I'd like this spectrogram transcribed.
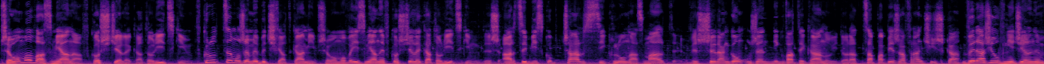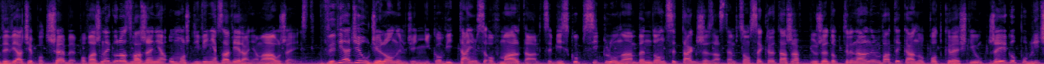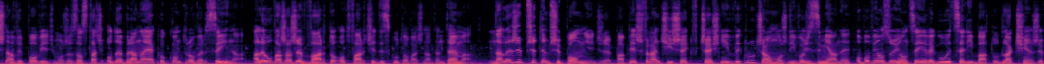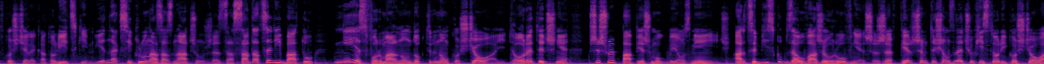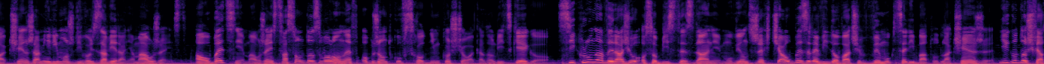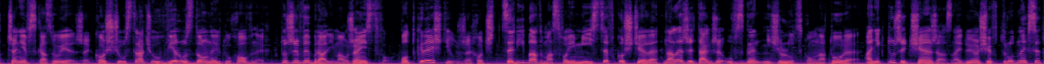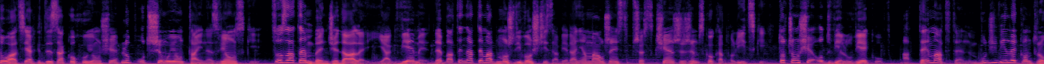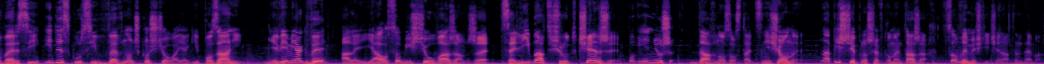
Przełomowa zmiana w Kościele katolickim. Wkrótce możemy być świadkami przełomowej zmiany w Kościele katolickim, gdyż arcybiskup Charles Cicluna z Malty, wyższy rangą urzędnik Watykanu i doradca papieża Franciszka, wyraził w niedzielnym wywiadzie potrzebę poważnego rozważenia umożliwienia zawierania małżeństw. Wywiadzie udzielonym dziennikowi Times of Malta arcybiskup Cicluna, będący także zastępcą sekretarza w biurze doktrynalnym Watykanu, podkreślił, że jego publiczna wypowiedź może zostać odebrana jako kontrowersyjna, ale uważa, że warto otwarcie dyskutować na ten temat. Należy przy tym przypomnieć, że papież Franciszek wcześniej wykluczał możliwość zmiany obowiązującej reguły celibatu dla księży w Kościele katolickim. Jednak Cicluna zaznaczył, że zasada celibatu nie jest formalną doktryną Kościoła i teoretycznie przyszły papież mógłby ją zmienić. Arcybiskup zauważył również, że w pierwszym tysiącleciu historii Kościoła księża mieli możliwość zawierania małżeństw, a obecnie małżeństwa są dozwolone w obrządku wschodnim Kościoła katolickiego. Cicluna wyraził osobiste zdanie, mówiąc, że chciałby zrewidować wymóg celibatu dla księży. Jego doświadczenie wskazuje, że Kościół stracił wielu zdolnych duchownych, którzy wybrali małżeństwo. Podkreślił, że choć celibat ma swoje miejsce w Kościele, należy także uwzględnić ludzką naturę, a niektórzy księża znajdują się w trudnych sytuacjach, gdy zakochują się lub utrzymują tajne związki. Co zatem będzie dalej? Jak wiemy, debaty na temat możliwości zawierania małżeństw przez księży rzymskokatolickich toczą się od wielu wieków, a temat ten budzi wiele kontrowersji i dyskusji wewnątrz kościoła, jak i poza nim. Nie wiem jak wy, ale ja osobiście uważam, że celibat wśród księży powinien już dawno zostać zniesiony. Napiszcie proszę w komentarzach, co wy myślicie na ten temat.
